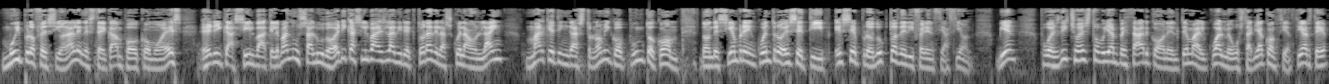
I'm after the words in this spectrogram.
muy profesional en este campo, como es Erika Silva, que le mando un saludo. Erika Silva es la directora de la escuela online marketinggastronómico.com, donde siempre encuentro ese tip, ese producto de diferenciación Bien, pues dicho esto voy a empezar con el tema del cual me gustaría concienciarte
